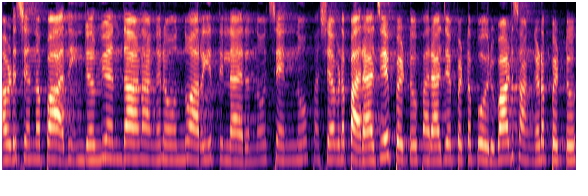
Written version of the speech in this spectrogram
അവിടെ ചെന്നപ്പോൾ അത് ഇന്റർവ്യൂ എന്താണ് അങ്ങനെ ഒന്നും അറിയത്തില്ലായിരുന്നു. ചെന്നു. പക്ഷെ അവിടെ പരാജയപ്പെട്ടു. പരാജയപ്പെട്ടപ്പോൾ ഒരുപാട് സങ്കടപ്പെട്ടു.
